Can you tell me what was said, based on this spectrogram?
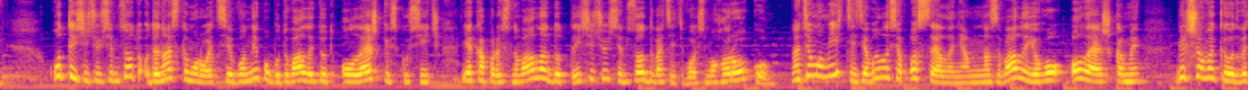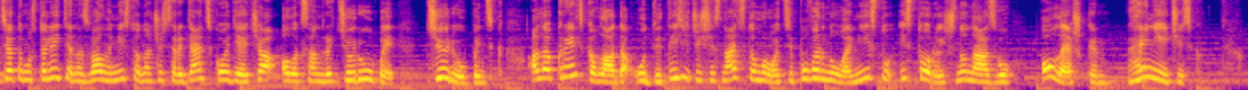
У 1711 році вони побудували тут Олешківську січ, яка проіснувала до 1728 року. На цьому місці з'явилося поселення, називали його Олешками. Більшовики у 20 столітті назвали місто на честь радянського діяча Олександра Тюрюпи Тюрюпинськ. Але українська влада у 2016 році повернула місту історичну назву Олешки Генічіськ.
